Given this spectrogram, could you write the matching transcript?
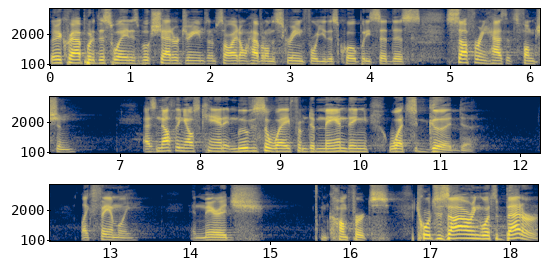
Larry Crabb put it this way in his book Shattered Dreams, and I'm sorry I don't have it on the screen for you, this quote, but he said this Suffering has its function. As nothing else can, it moves us away from demanding what's good like family and marriage and comfort, towards desiring what's better,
